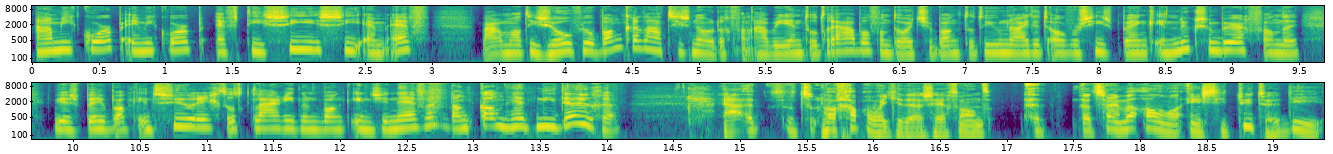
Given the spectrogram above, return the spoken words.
Amicorp, Amicorp, FTC, CMF? Waarom had hij zoveel bankrelaties nodig? Van ABN tot Rabo, van Deutsche Bank tot de United Overseas Bank in Luxemburg... van de USB-bank in Zurich tot Clariden Bank in Genève? Dan kan het niet deugen. Ja, het, het is wel grappig wat je daar zegt. Want het, dat zijn wel allemaal instituten die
